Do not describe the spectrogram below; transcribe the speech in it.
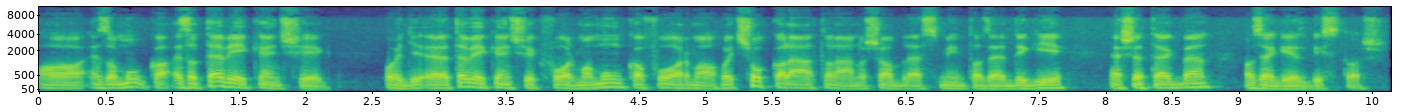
a, ez a munka, ez a tevékenység, hogy tevékenységforma, munkaforma, hogy sokkal általánosabb lesz, mint az eddigi esetekben, az egész biztos.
